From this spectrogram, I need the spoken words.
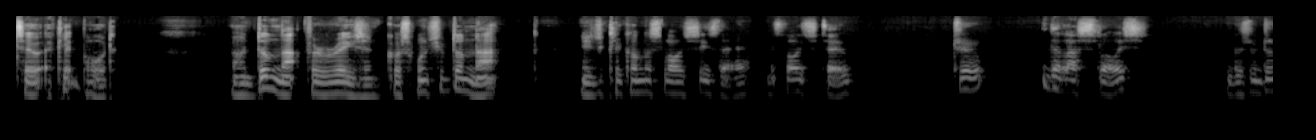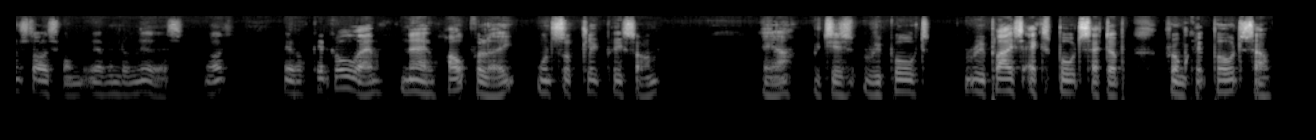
to a clipboard. I've done that for a reason, because once you've done that, you need to click on the slices there, the slice 2, to the last slice because we've done slice one but we haven't done the others. Right? If I click all them. Now hopefully once I click this on here which is report replace export setup from clipboard so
